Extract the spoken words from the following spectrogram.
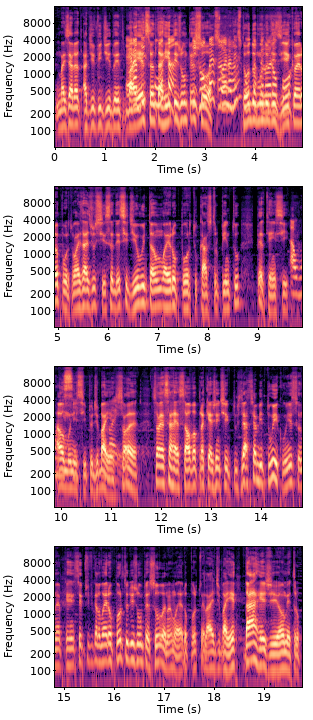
mas era a dividido entre Era Bahia, disputa. Santa Rita e João E João Pessoa. Pessoa Aham. disputa Todo mundo dizia que é o aeroporto, mas a justiça decidiu, então o aeroporto Castro Pinto pertence Ao ao município. município, de Bahia. Bahia. Só, é- só essa ressalva para que a gente já se habitue com isso, né? Porque a gente sempre fica no aeroporto de João Pessoa, não, o aeroporto lá é de Bahia, da região metropolitana.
